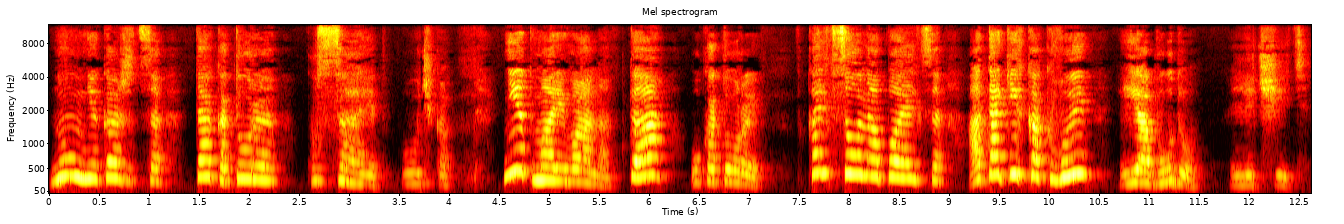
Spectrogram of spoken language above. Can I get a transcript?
ну, мне кажется, та, которая кусает, Вовочка. Нет, Марья Ивановна, та, у которой кольцо на пальце, а таких, как вы, я буду лечить.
